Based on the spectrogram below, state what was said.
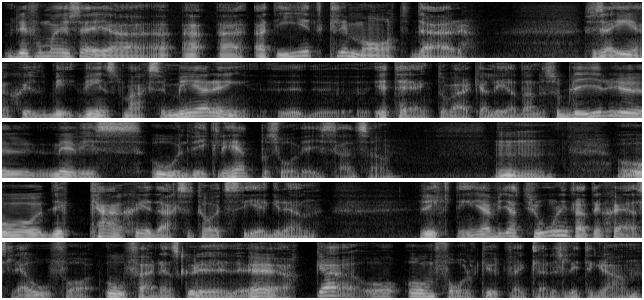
det får man ju säga att i ett klimat där så att säga, enskild vinstmaximering eh, är tänkt att verka ledande så blir det ju med viss oundviklighet på så vis alltså. Mm. Och det kanske är dags att ta ett steg i den riktningen. Jag, jag tror inte att den själsliga ofärden skulle öka om folk utvecklades lite grann.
